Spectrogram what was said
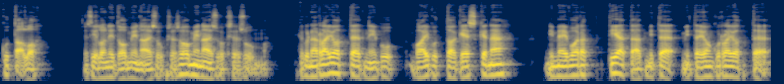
kuin talo ja silloin niitä ominaisuuksia, se on ominaisuuksien summa. Ja kun ne rajoitteet niin kuin vaikuttaa keskenään, niin me ei voida tietää, että miten, miten jonkun rajoitteen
